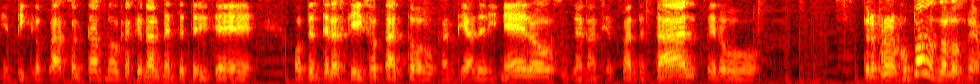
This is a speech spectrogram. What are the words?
Epic los va a soltar, ¿no? Ocasionalmente te dice, o te enteras que hizo tanto cantidad de dinero, sus ganancias van de tal, pero pero preocupados no los veo.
